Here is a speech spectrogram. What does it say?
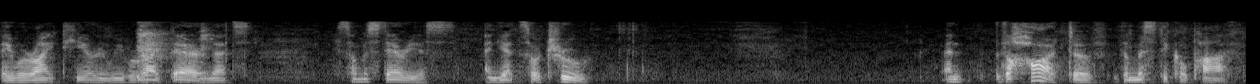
they were right here and we were right there, and that's so mysterious and yet so true. And the heart of the mystical path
